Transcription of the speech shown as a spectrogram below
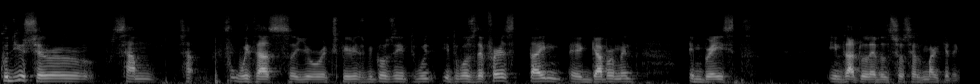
Could you share some, some with us uh, your experience because it, it was the first time a government embraced in that level social marketing?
